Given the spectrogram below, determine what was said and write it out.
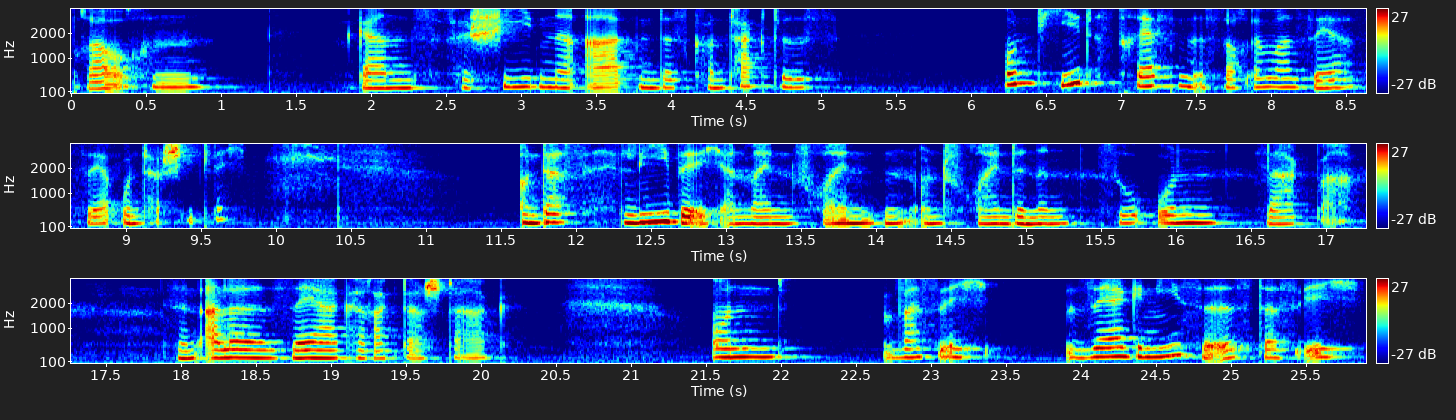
brauchen ganz verschiedene Arten des Kontaktes und jedes Treffen ist auch immer sehr, sehr unterschiedlich. Und das liebe ich an meinen Freunden und Freundinnen so unsagbar. Sie sind alle sehr charakterstark. Und was ich sehr genieße, ist, dass ich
